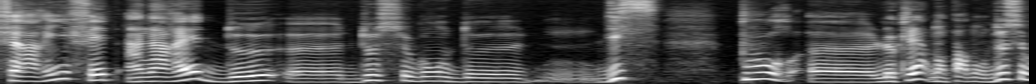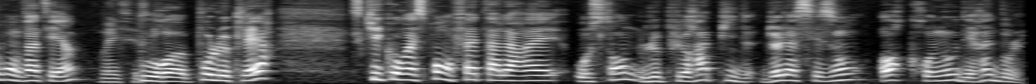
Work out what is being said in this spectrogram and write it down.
Ferrari fait un arrêt de 2 secondes de 10 pour euh, Leclerc, non pardon, 2 secondes 21 Oui, c'est pour, euh, pour Leclerc, ce qui correspond en fait à l'arrêt au stand le plus rapide de la saison hors chrono des Red Bull.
